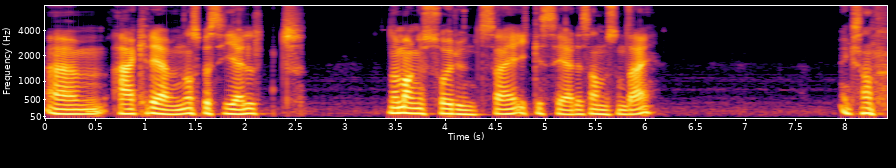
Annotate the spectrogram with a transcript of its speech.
um, er krevende, og spesielt når mange så rundt seg ikke ser det samme som deg. Ikke sant?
